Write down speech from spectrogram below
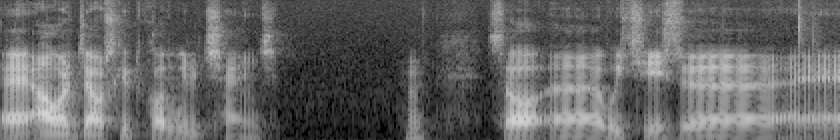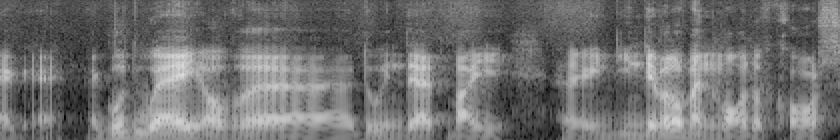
uh, our javascript code will change. Hmm? so which is a, a, good way of doing that by in, in, development mode of course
